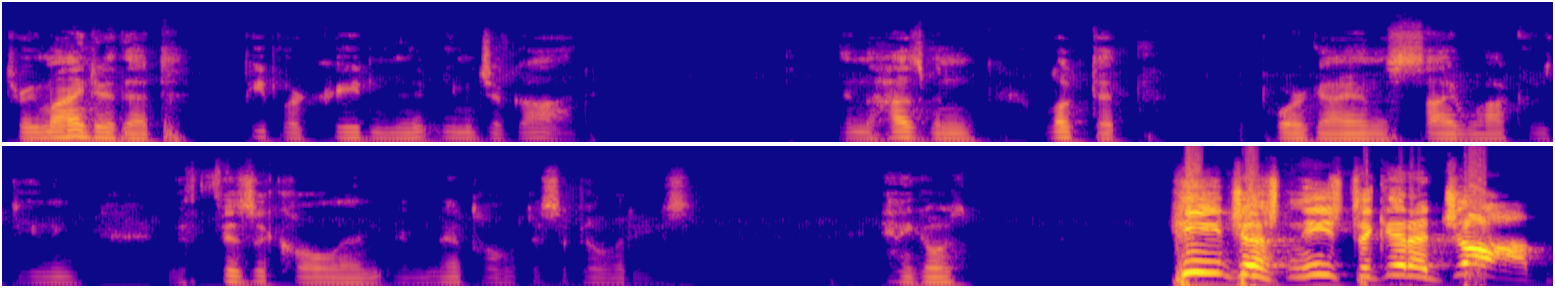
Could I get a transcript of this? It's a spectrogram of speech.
to remind her that people are created in the image of God. Then the husband looked at the poor guy on the sidewalk who's dealing with physical and, and mental disabilities. And he goes, He just needs to get a job.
